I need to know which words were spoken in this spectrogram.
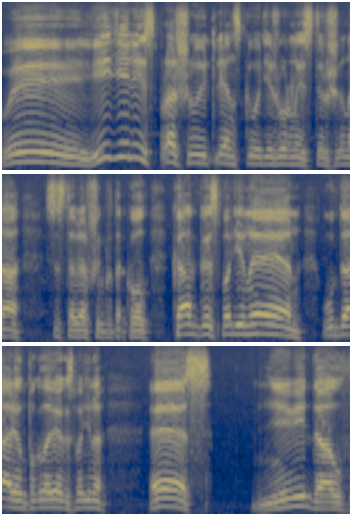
«Вы видели, — спрашивает Ленского дежурный старшина, составлявший протокол, — как господин Н. ударил по голове господина С. Не видал,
